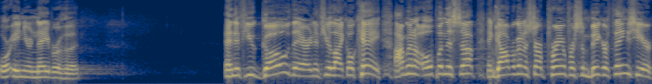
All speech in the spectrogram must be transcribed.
or in your neighborhood. And if you go there and if you're like, okay, I'm going to open this up and God, we're going to start praying for some bigger things here,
